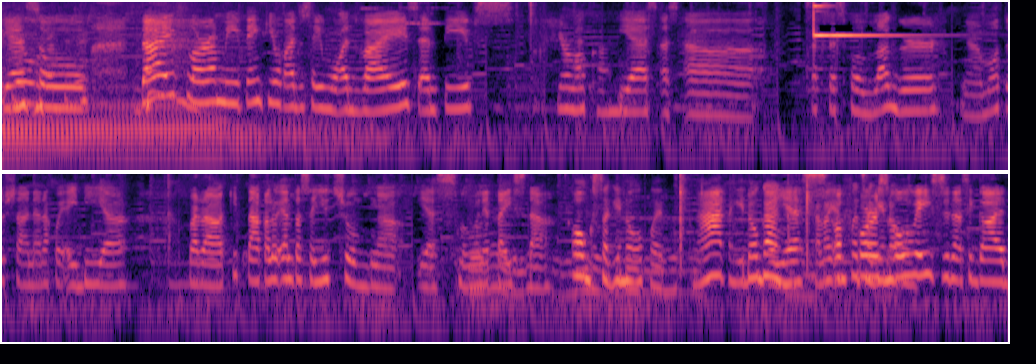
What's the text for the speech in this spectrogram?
Yes, so Dai Flora May, thank you kadto sa imong advice and tips. You're welcome. Yes, as a successful vlogger nga mo to siya na nakoy idea para kita kaluyan ta sa YouTube nga yes mamonetize ta. Og sa Ginoo pwed. Nga tang idogan. Yes, of pud sa course, Ginoo. always dyan na si God.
